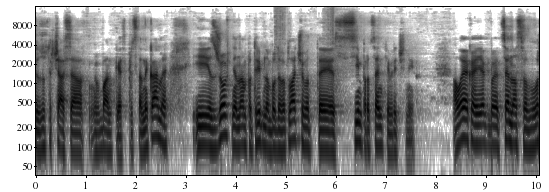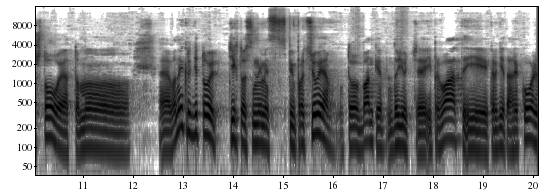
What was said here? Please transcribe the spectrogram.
зустрічався в банки з представниками, і з жовтня нам потрібно буде виплачувати 7% річних. Але якби це нас влаштовує, тому е, вони кредитують ті, хто з ними співпрацює, то банки дають е, і приват, і кредит Агриколь,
